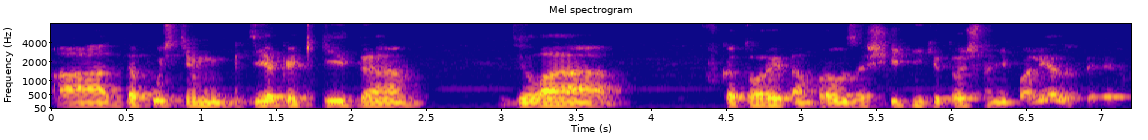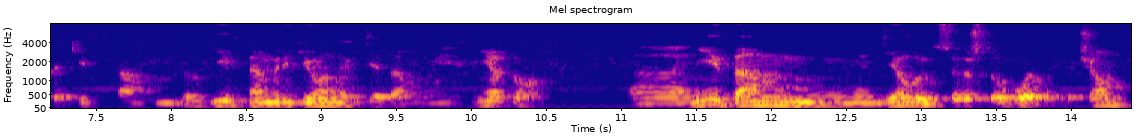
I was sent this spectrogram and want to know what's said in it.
А, допустим, где какие-то дела, в которые там правозащитники точно не полезут, или в каких-то там других там регионах, где там их нету, а, они там делают все, что угодно. Причем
